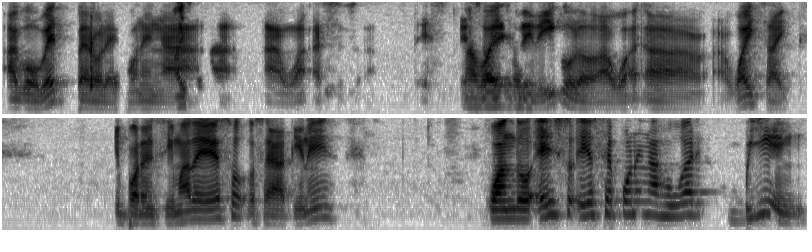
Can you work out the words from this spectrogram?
a Gobet, pero le ponen a, a, eso es ridículo, a, Whiteside. Y por encima de eso, o sea, tiene. Cuando ellos, ellos se ponen a jugar bien,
